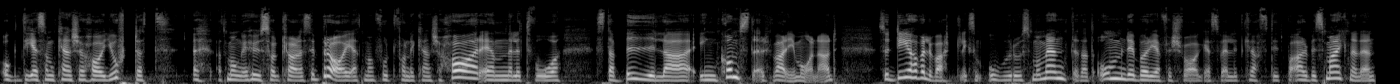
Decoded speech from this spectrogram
Och det som kanske har gjort att att många hushåll klarar sig bra är att man fortfarande kanske har en eller två stabila inkomster varje månad. Så det har väl varit liksom orosmomentet att om det börjar försvagas väldigt kraftigt på arbetsmarknaden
